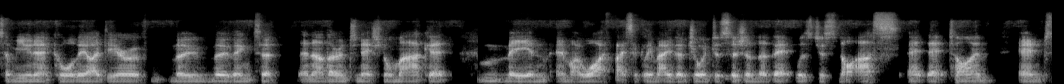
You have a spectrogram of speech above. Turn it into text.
to Munich or the idea of move, moving to another international market me and, and my wife basically made a joint decision that that was just not us at that time. And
